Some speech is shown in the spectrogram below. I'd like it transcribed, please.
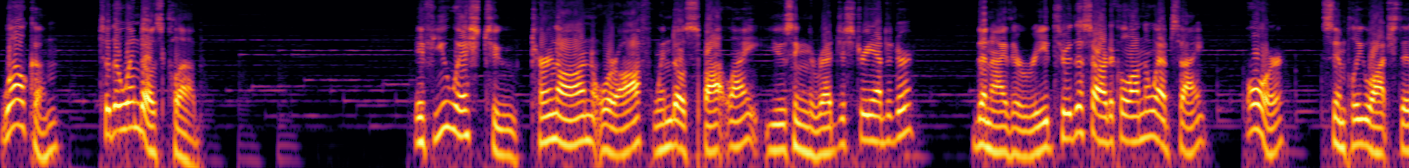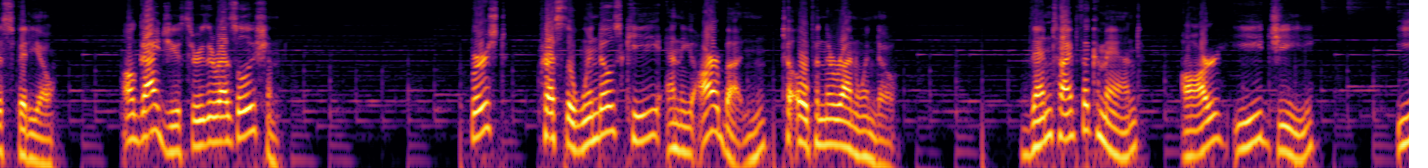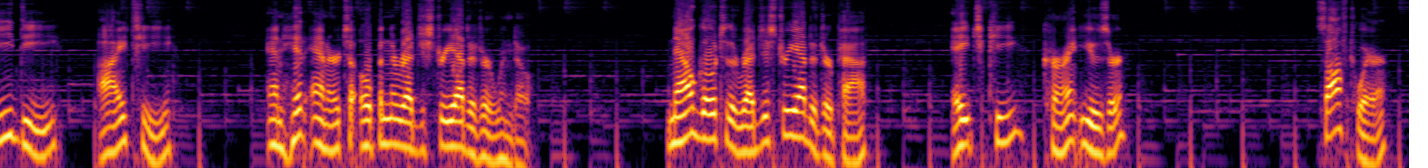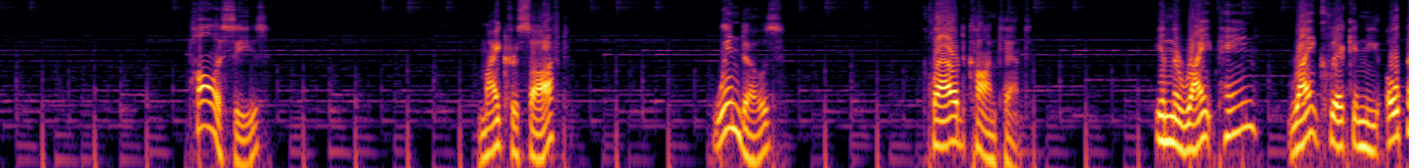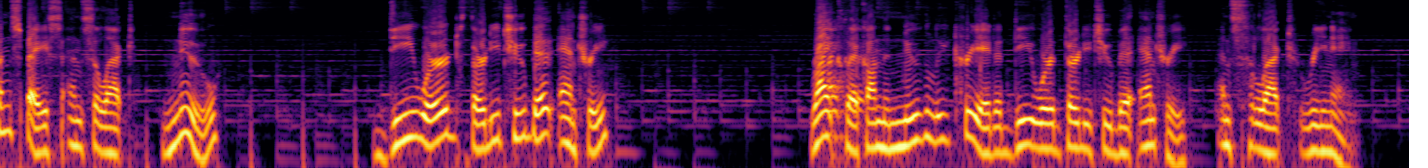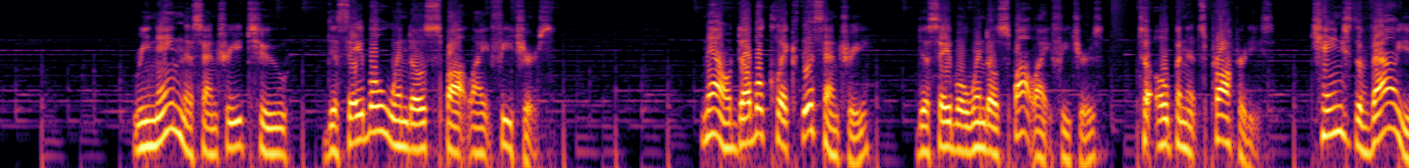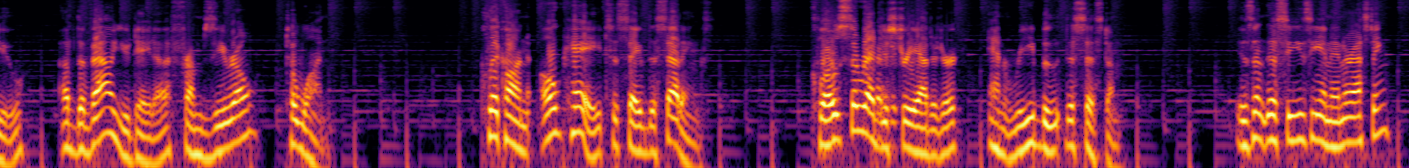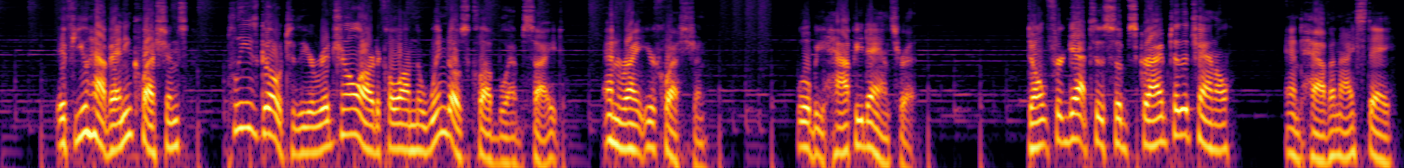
Welcome to the Windows Club. If you wish to turn on or off Windows Spotlight using the registry editor, then either read through this article on the website or simply watch this video. I'll guide you through the resolution. First, press the Windows key and the R button to open the Run window. Then type the command REG ED IT and hit enter to open the registry editor window. Now go to the registry editor path, H key current user, software, policies, Microsoft, Windows, Cloud Content. In the right pane, right click in the open space and select New DWORD 32-bit entry. Right-click on the newly created DWORD 32-bit entry and select Rename. Rename this entry to Disable Windows Spotlight Features. Now double-click this entry, Disable Windows Spotlight Features, to open its properties. Change the value of the value data from 0 to 1. Click on OK to save the settings. Close the registry editor and reboot the system. Isn't this easy and interesting? If you have any questions, please go to the original article on the Windows Club website and write your question. We'll be happy to answer it. Don't forget to subscribe to the channel and have a nice day.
